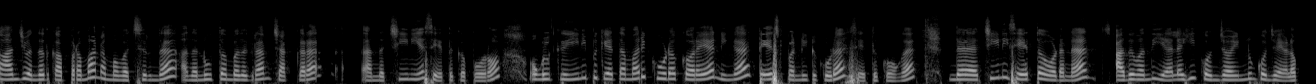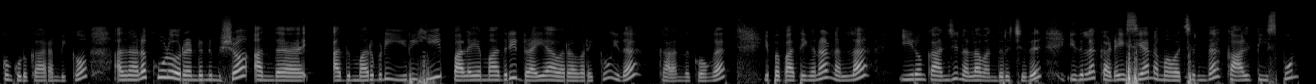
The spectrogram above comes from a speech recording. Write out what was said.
காஞ்சி வந்ததுக்கு அப்புறமா நம்ம வச்சுருந்த அந்த நூற்றம்பது கிராம் சர்க்கரை அந்த சீனியை சேர்த்துக்க போகிறோம் உங்களுக்கு இனிப்புக்கு ஏற்ற மாதிரி கூட குறைய நீங்கள் டேஸ்ட் பண்ணிட்டு கூட சேர்த்துக்கோங்க. இந்த சீனி சேர்த்த உடனே அது வந்து இலகி கொஞ்சம் இன்னும் கொஞ்சம் இலக்கம் கொடுக்க ஆரம்பிக்கும். அதனால கூட ஒரு ரெண்டு நிமிஷம் அந்த அது மறுபடியும் இறுகி பழைய மாதிரி ட்ரை ஆகிற வரைக்கும் இதை கலந்துக்கோங்க. இப்போ பார்த்தீங்கன்னா நல்லா ஈரம் காஞ்சி நல்லா வந்துருச்சுது. இதில் கடைசியாக நம்ம வச்சுருந்த கால் டீஸ்பூன்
